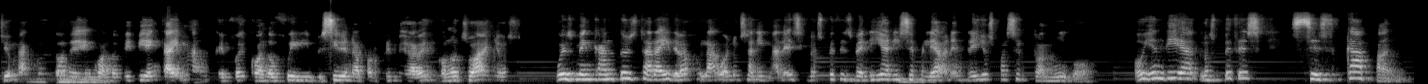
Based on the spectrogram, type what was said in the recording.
Yo me acuerdo de cuando viví en Caimán, que fue cuando fui sirena por primera vez con ocho años, pues me encantó estar ahí debajo del agua, los animales y los peces venían y se peleaban entre ellos para ser tu amigo. Hoy en día los peces se escapan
